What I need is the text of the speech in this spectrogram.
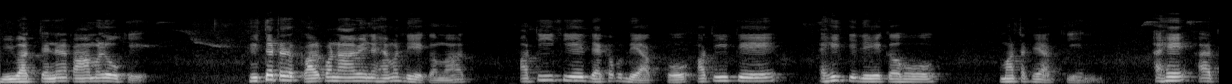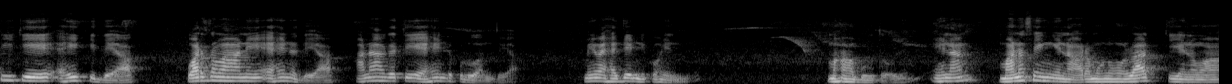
ජීවත් වෙන කාම ලෝකේ හිතට කල්පනා වෙන හැම දෙයකම අතීතයේ දැකපු දෙයක් හෝ අතීතයේ ඇහිච්ච දෙයක හෝ මතකයක් තියෙනවා. ඇහි අතීතයේ ඇහිච්ච දෙයක් වර්තමානයේ ඇහෙන දෙයක් අනාගතයේ ඇහෙන්න පුළුවන් දෙයක්. මේවා හැදෙන්නේ කොහෙන්ද? මහා භූතෝලෙන්. එහෙනම් මනසෙන් එන අරමුණු වලත් තියෙනවා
